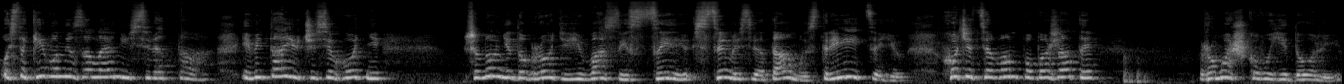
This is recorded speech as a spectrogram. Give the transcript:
Ось такі вони зелені свята. І вітаючи сьогодні, шановні добродії, вас із цими святами, з трійцею, хочеться вам побажати ромашкової долі,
